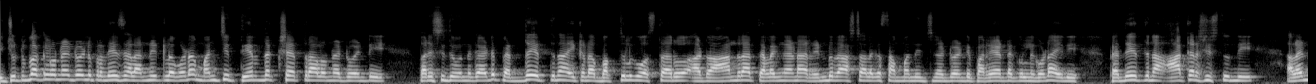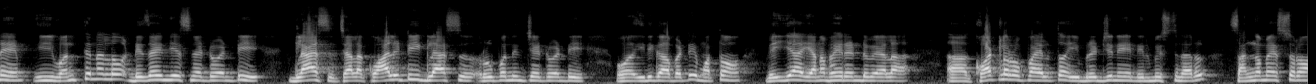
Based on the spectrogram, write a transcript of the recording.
ఈ చుట్టుపక్కల ఉన్నటువంటి ప్రదేశాలన్నింటిలో కూడా మంచి తీర్థక్షేత్రాలు ఉన్నటువంటి పరిస్థితి ఉంది కాబట్టి పెద్ద ఎత్తున ఇక్కడ భక్తులకు వస్తారు. అటు ఆంధ్ర తెలంగాణ రెండు రాష్ట్రాలకు సంబంధించినటువంటి పర్యాటకుల్ని కూడా ఇది పెద్ద ఎత్తున ఆకర్షిస్తుంది. అలానే ఈ వంతెనలో డిజైన్ చేసినటువంటి గ్లాస్ చాలా క్వాలిటీ గ్లాస్ రూపొందించేటువంటి ఇది కాబట్టి మొత్తం వెయ్యి ఎనభై రెండు వేల కోట్ల రూపాయలతో ఈ బ్రిడ్జిని నిర్మిస్తున్నారు. సంగమేశ్వరం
